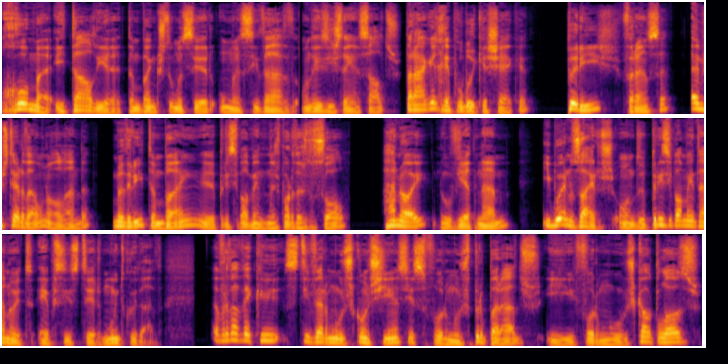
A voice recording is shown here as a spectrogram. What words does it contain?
Roma, Itália, também costuma ser uma cidade onde existem assaltos. Praga, República Checa. Paris, França. Amsterdão, na Holanda. Madrid também, eh, principalmente nas Portas do Sol. Hanoi, no Vietnã. E Buenos Aires, onde principalmente à noite é preciso ter muito cuidado. A verdade é que, se tivermos consciência, se formos preparados e formos cautelosos,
